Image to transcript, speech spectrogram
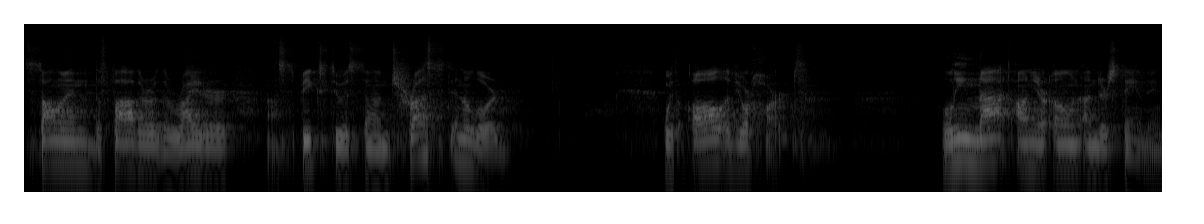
Solomon, the father, the writer, uh, speaks to his son Trust in the Lord with all of your heart. Lean not on your own understanding,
